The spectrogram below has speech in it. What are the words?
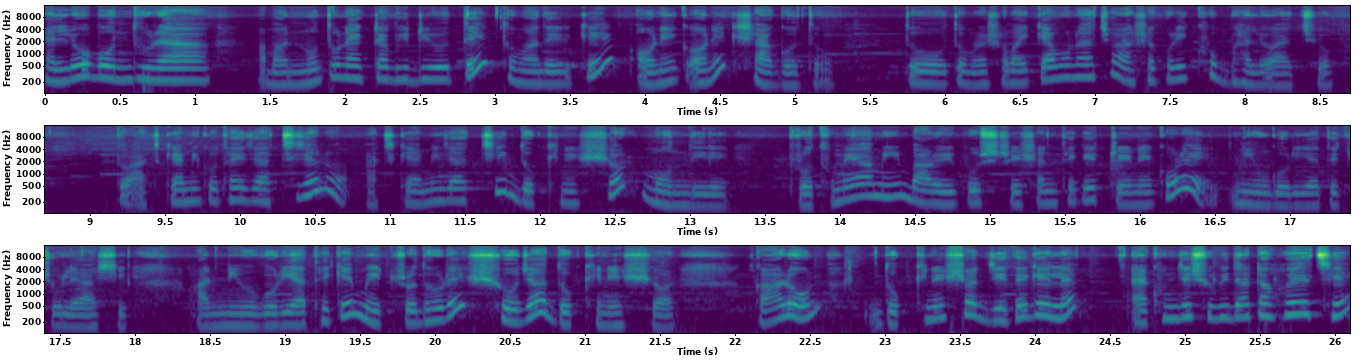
হ্যালো বন্ধুরা, আমার নতুন একটা ভিডিওতে তোমাদেরকে অনেক অনেক স্বাগত। তো তোমরা সবাই কেমন আছো? আশা করি খুব ভালো আছো। তো আজকে আমি কোথায় যাচ্ছি জানো? আজকে আমি যাচ্ছি দক্ষিণেশ্বর মন্দিরে। প্রথমে আমি বারুইপুর স্টেশন থেকে ট্রেনে করে নিউ গড়িয়াতে চলে আসি। আর নিউ গড়িয়া থেকে মেট্রো ধরে সোজা দক্ষিণেশ্বর। কারণ দক্ষিণেশ্বর যেতে গেলে এখন যে সুবিধাটা হয়েছে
